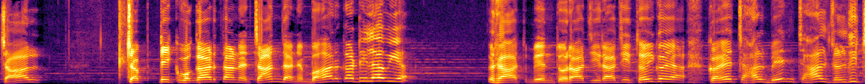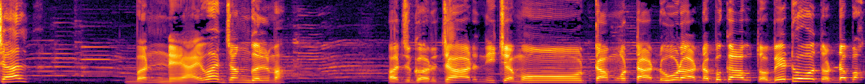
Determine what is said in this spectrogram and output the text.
ચાલ, ચપટીક વગાડતા ને ચાંદાને બહાર કાઢી લાવ્યા રાત બેન તો રાજી રાજી થઈ ગયા. કહે, ચાલ બેન, ચાલ, જલ્દી ચાલ. બંને આવ્યા જંગલમાં. અજગર ઝાડ નીચે મોટા મોટા ડોળા ડબકાવતો બેઠો હતો, ડબક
